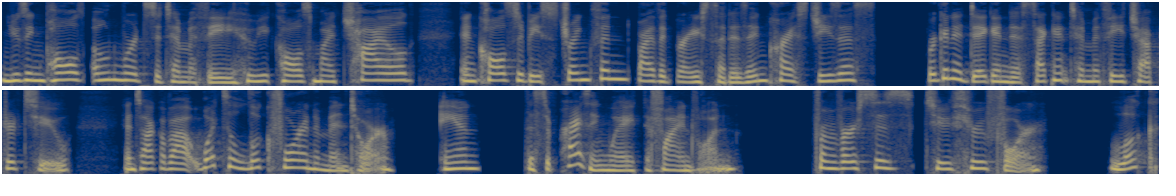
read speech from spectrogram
Using Paul's own words to Timothy, who he calls my child and calls to be strengthened by the grace that is in Christ Jesus, we're going to dig into 2 Timothy chapter 2 and talk about what to look for in a mentor and the surprising way to find one. From verses 2 through 4, look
